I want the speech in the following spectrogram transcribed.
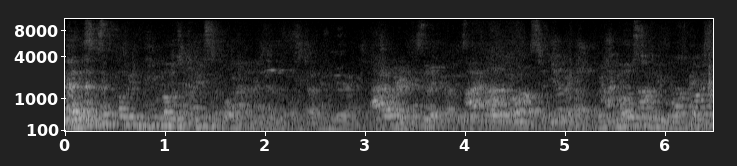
this is probably the most useful reason for studying the, the situation, which most of you will face.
